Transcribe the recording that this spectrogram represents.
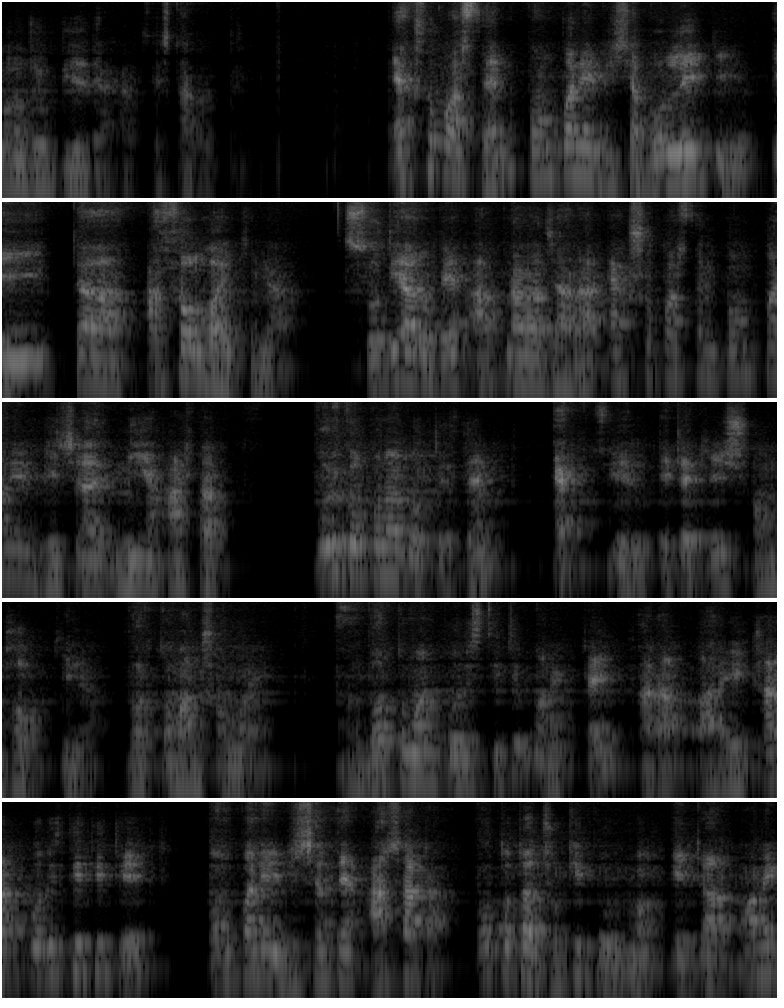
মনোযোগ দিয়ে দেখার চেষ্টা করবেন। একশো পার্সেন্ট কোম্পানির ভিসা বললেই কি এইটা আসল হয় কিনা? সৌদি আরবে আপনারা যারা একশো পার্সেন্ট কোম্পানির ভিসা নিয়ে আসার পরিকল্পনা করতেছেন অ্যাকচুয়াল এটা কি সম্ভব কিনা বর্তমান সময়ে? বর্তমান পরিস্থিতি অনেকটাই খারাপ, আর এই খারাপ পরিস্থিতিতে কোম্পানির ভিসাতে আসাটা কতটা ঝুঁকিপূর্ণ, এটা অনেক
